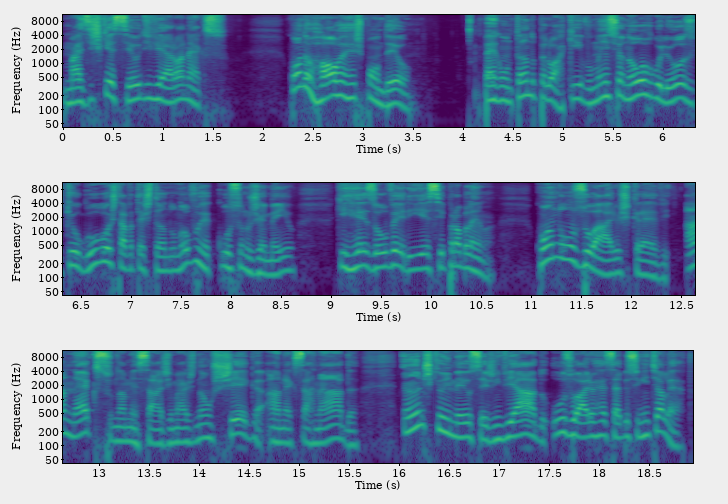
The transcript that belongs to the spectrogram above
mas esqueceu de enviar o anexo. Quando Hall respondeu, perguntando pelo arquivo, mencionou orgulhoso que o Google estava testando um novo recurso no Gmail que resolveria esse problema. Quando um usuário escreve anexo na mensagem, mas não chega a anexar nada, antes que o e-mail seja enviado, o usuário recebe o seguinte alerta:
